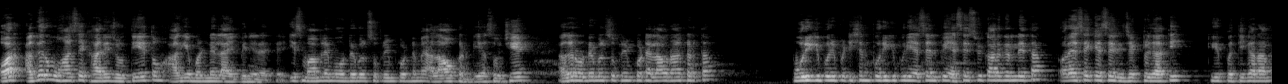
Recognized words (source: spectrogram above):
और अगर वहाँ से खारिज होती है तो हम आगे बढ़ने लायक भी नहीं रहते। इस मामले में ऑनरेबल सुप्रीम कोर्ट ने अलाउ कर दिया। सोचिए, अगर ऑनरेबल सुप्रीम कोर्ट अलाउ ना करता पूरी की पूरी पिटीशन पूरी की पूरी एसएलपी ऐसे स्वीकार कर लेता और ऐसे कैसे रिजेक्ट हो जाती क्योंकि पति का नाम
